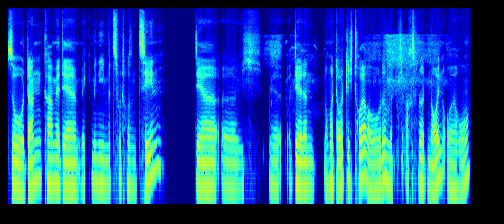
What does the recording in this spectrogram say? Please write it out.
So, dann kam ja der Mac Mini mit 2010, der äh, ich, äh, der dann nochmal deutlich teurer wurde mit 809 Euro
